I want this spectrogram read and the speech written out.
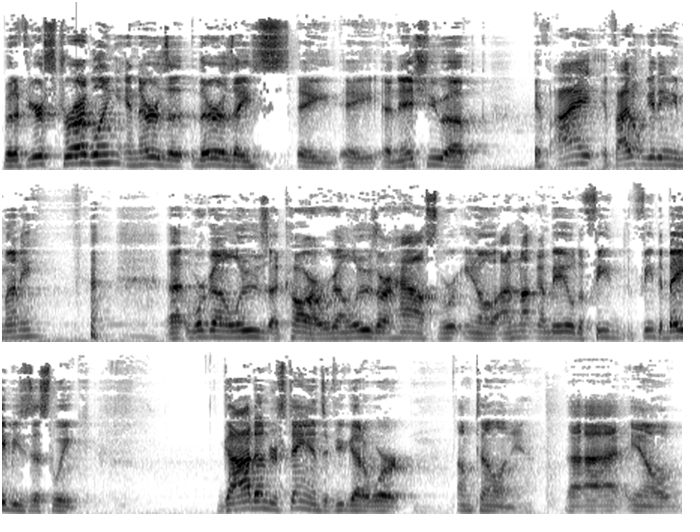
But if you're struggling and there's a there is a, a, a an issue of if I if I don't get any money uh, we're going to lose a car. We're going to lose our house. We're, you know, I'm not going to be able to feed feed the babies this week. God understands if you got to work. I'm telling you. I, you know,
